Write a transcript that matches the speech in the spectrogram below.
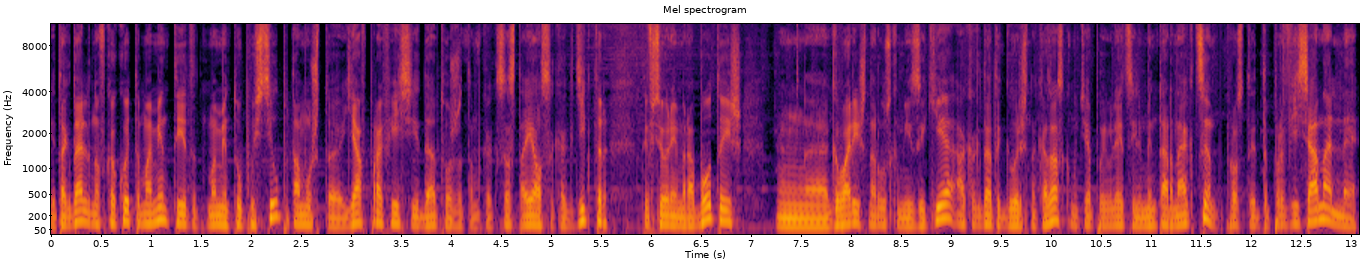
и так далее, но в какой-то момент ты этот момент упустил, потому что я в профессии, да, тоже там как состоялся как диктор, ты все время работаешь, э, говоришь на русском языке, а когда ты говоришь на казахском, у тебя появляется элементарный акцент. Просто это профессиональное.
